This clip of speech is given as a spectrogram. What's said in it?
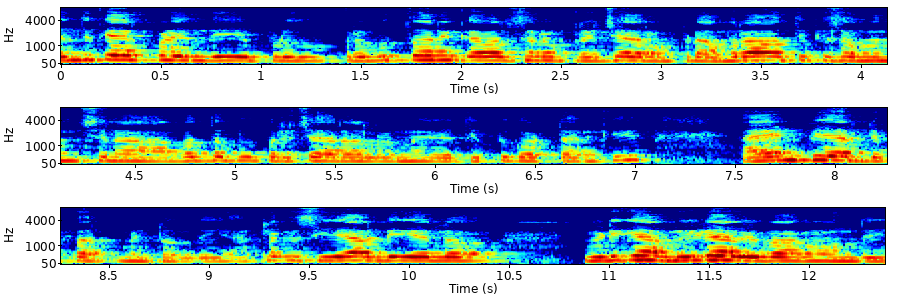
ఎందుకు ఏర్పడింది? ఇప్పుడు ప్రభుత్వానికి కావాల్సిన ప్రచారం ఇప్పుడు అమరావతికి సంబంధించిన అబద్ధపు ప్రచారాలను తిప్పికొట్టడానికి ఐఎన్పిఆర్ డిపార్ట్మెంట్ ఉంది. అట్లాగే సిఆర్డిఏలో విడిగా మీడియా విభాగం ఉంది.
